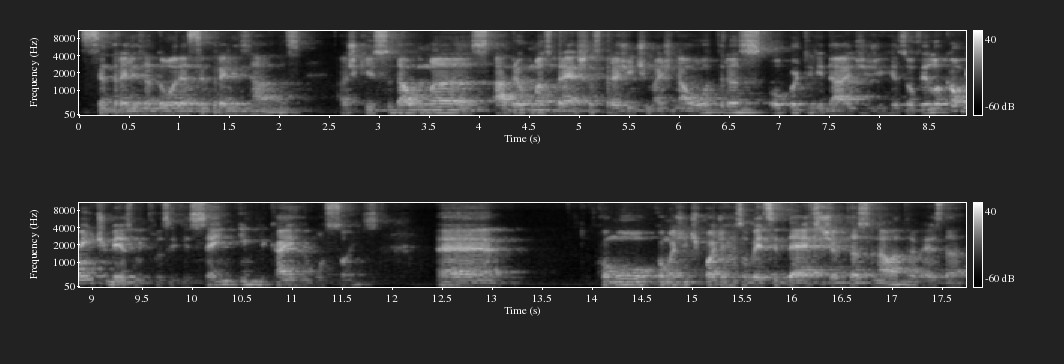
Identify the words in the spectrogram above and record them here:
centralizadoras, centralizadas, Acho que isso dá algumas, abre algumas brechas para a gente imaginar outras oportunidades de resolver localmente mesmo, inclusive sem implicar em remoções. É, como, como a gente pode resolver esse déficit habitacional através da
